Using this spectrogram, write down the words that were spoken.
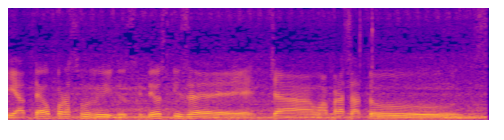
E até o próximo vídeo, se Deus quiser. Tchau, um abraço a todos.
